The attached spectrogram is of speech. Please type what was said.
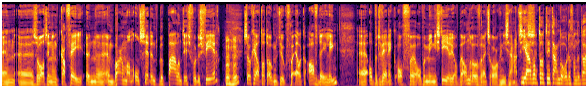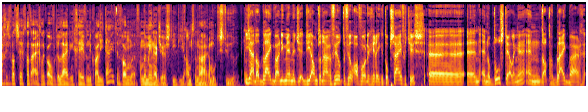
En uh, zoals in een café een, uh, een barman ontzettend bepalend is voor de sfeer. Uh -huh. Zo geldt dat ook natuurlijk voor elke afdeling uh, op het werk of op een ministerie of bij andere overheidsorganisaties. Ja, want dat dit aan de orde van de dag is, wat zegt dat eigenlijk over de leidinggevende kwaliteiten van, van de managers die die ambtenaren moeten sturen? Ja, dat blijkbaar die, manager, die ambtenaren veel te veel af worden gerekend op cijfertjes en, en op doelstellingen. En dat er blijkbaar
